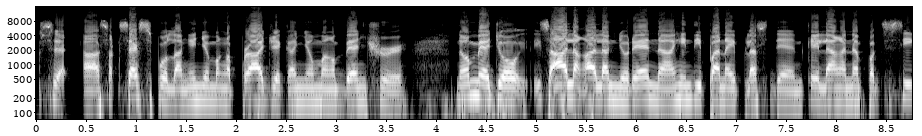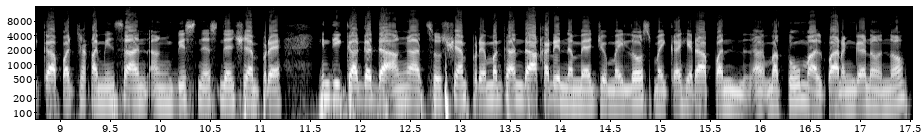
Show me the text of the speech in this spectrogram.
se ah, successful ang inyong mga project, ang inyong mga venture, 'no, medyo isaalang-alang niyo rin na hindi panay plus din. Kailangan ng pagsisikap at saka minsan ang business din siyempre hindi kaagad aangat. So, siyempre maghanda ka rin na medyo may loss, may kahirapan, ah, matumal, parang gano'n 'no.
